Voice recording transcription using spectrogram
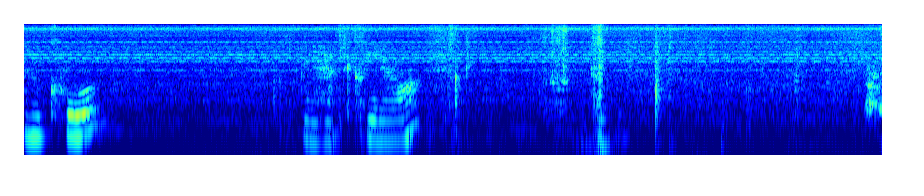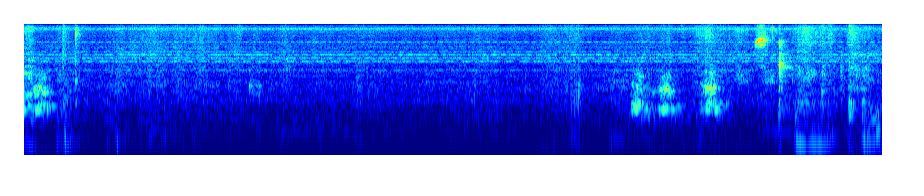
A little cool. I'm gonna have to clean her off. Just curling it tight.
